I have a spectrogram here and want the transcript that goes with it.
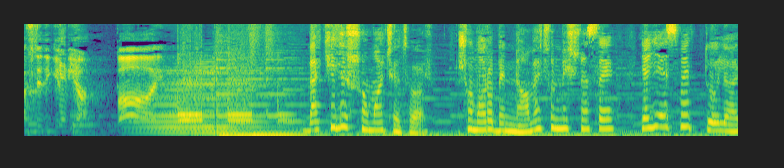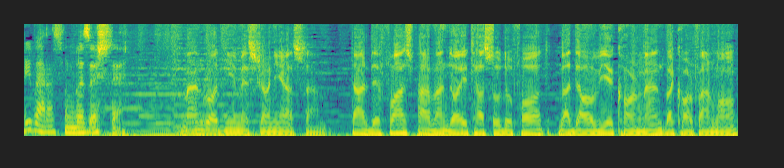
هفته دیگه بیام. بای. وکیل شما چطور؟ شما رو به نامتون می‌شناسه یا یه اسم دلاری براتون گذاشته؟ من رادنی مصریانی هستم. در دفاع از پرونده های تصادفات و دعاوی کارمند و کارفرما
